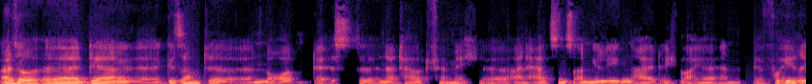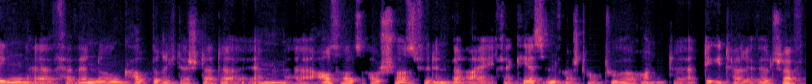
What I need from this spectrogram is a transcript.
Also äh, der äh, gesamte äh, Norden, der ist äh, in der Tat für mich äh, eine Herzensangelegenheit. Ich war ja in der vorherigen äh, Verwendung Hauptberichterstatter im äh, Haushaltsausschuss für den Bereich Verkehrsinfrastruktur und äh, digitale Wirtschaft.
